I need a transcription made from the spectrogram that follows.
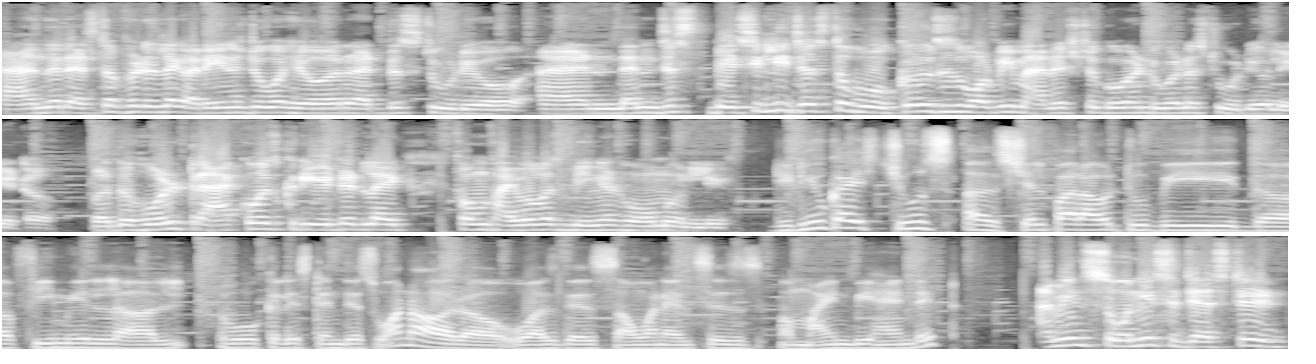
and the rest of it is like arranged over here at the studio. And then just basically just the vocals is what we managed to go and do in a studio later. But the whole track was created like from five of us being at home only. Did you guys choose uh, Shilpa Rao to be the female uh, vocalist in this one, or uh, was there someone else's uh, mind behind it? I mean, Sony suggested,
